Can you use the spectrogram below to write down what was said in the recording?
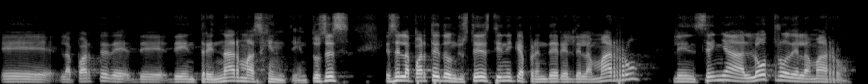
Eh, la parte de, de, de, entrenar más gente. Entonces, esa es la parte donde ustedes tienen que aprender. El del amarro le enseña al otro del amarro.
